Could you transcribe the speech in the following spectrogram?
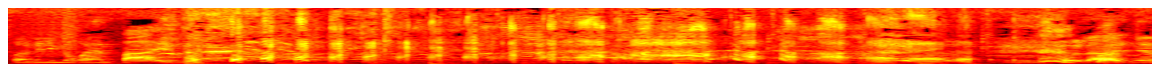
kanino kayang tayo? Wala niya.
